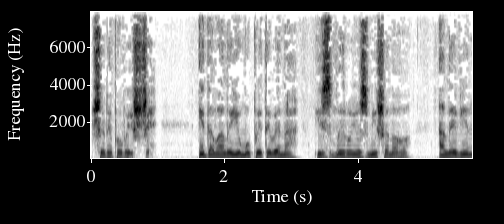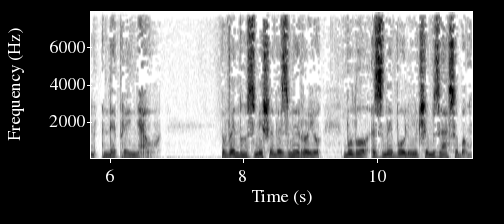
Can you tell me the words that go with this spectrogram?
череповище, і давали йому пити вина із мирою змішаного, але він не прийняв. Вино, змішане з мирою, було знеболюючим засобом,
